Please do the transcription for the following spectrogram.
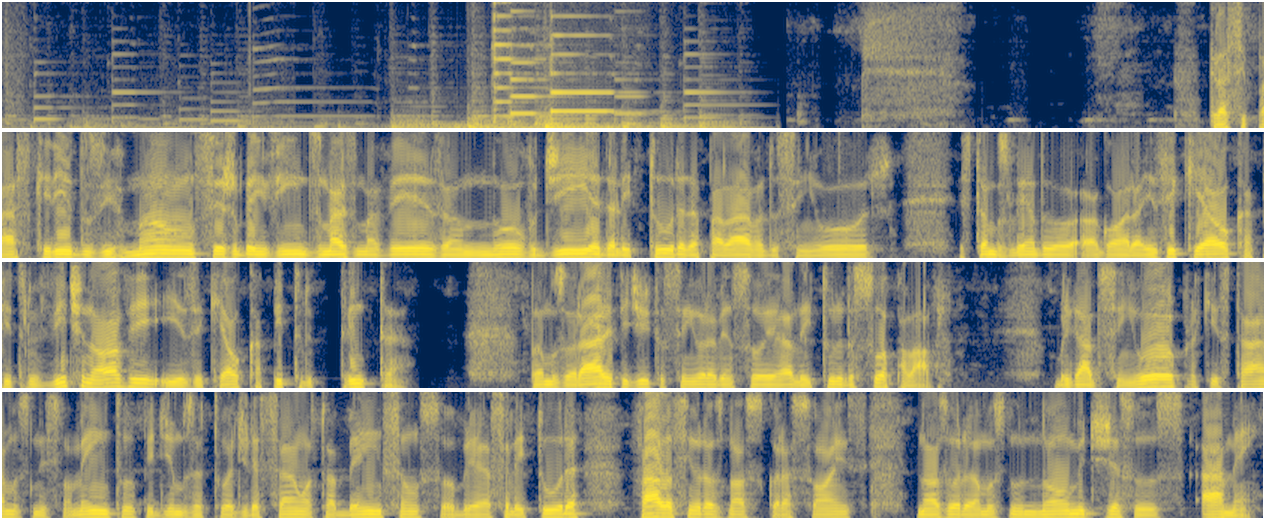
Graça e paz, queridos irmãos, sejam bem-vindos mais uma vez a um novo dia da leitura da palavra do Senhor. Estamos lendo agora Ezequiel capítulo 29 e Ezequiel capítulo 30. Vamos orar e pedir que o Senhor abençoe a leitura da Sua palavra. Obrigado, Senhor, por aqui estarmos nesse momento. Pedimos a Tua direção, a Tua bênção sobre essa leitura. Fala, Senhor, aos nossos corações. Nós oramos no nome de Jesus. Amém.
